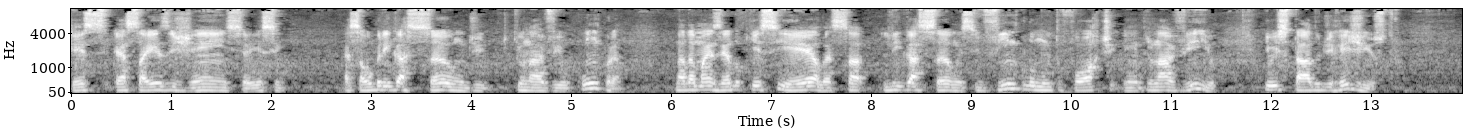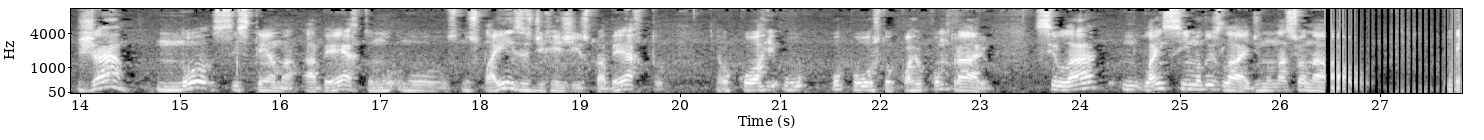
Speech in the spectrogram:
esse, essa exigência, esse, essa obrigação de que o navio cumpra, nada mais é do que esse elo, essa ligação, esse vínculo muito forte entre o navio e o estado de registro. Já no sistema aberto, no, nos, nos países de registro aberto, ocorre o oposto, ocorre o contrário. Se lá, lá em cima do slide, no nacional, tem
